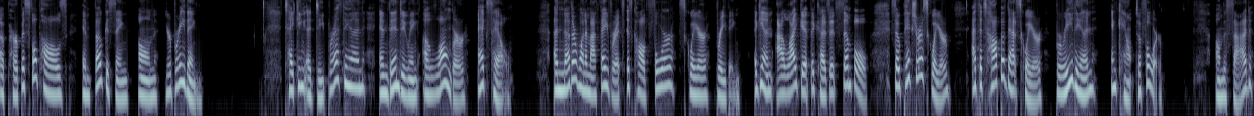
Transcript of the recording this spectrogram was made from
a purposeful pause, and focusing on your breathing taking a deep breath in and then doing a longer exhale. Another one of my favorites is called four square breathing. Again, I like it because it's simple. So picture a square. At the top of that square, breathe in and count to four. On the side,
